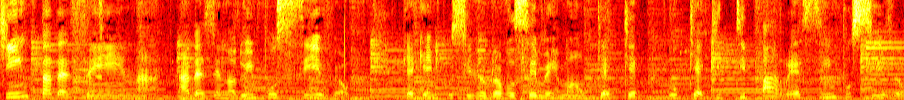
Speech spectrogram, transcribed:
Quinta dezena, a dezena do impossível. O que é que é impossível para você, meu irmão? O que é que, é, o que, é que te parece impossível?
